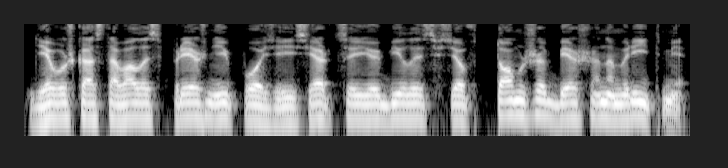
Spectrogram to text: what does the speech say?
девушка оставалась в прежней позе, и сердце ее билось все в том же бешеном ритме.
